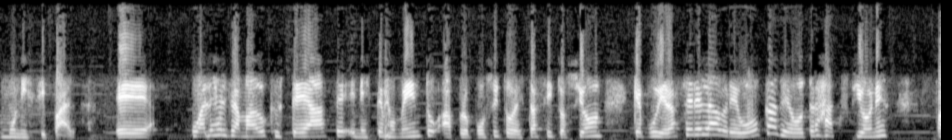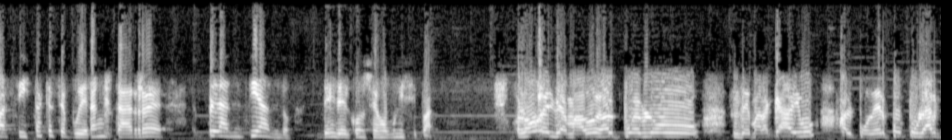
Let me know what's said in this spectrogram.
Municipal. Eh, ¿Cuál es el llamado que usted hace en este momento a propósito de esta situación que pudiera ser el abreboca de otras acciones fascistas que se pudieran estar eh, planteando desde el Consejo Municipal? Bueno, el llamado es al pueblo de Maracaibo, al poder popular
